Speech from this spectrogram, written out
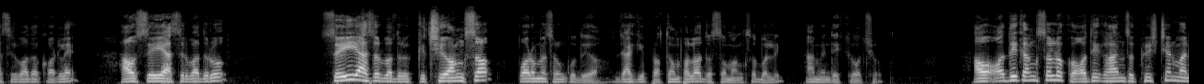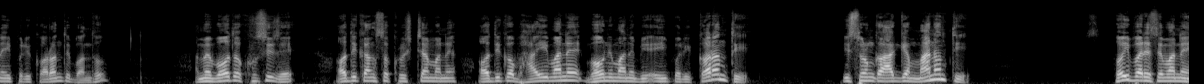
ଆଶୀର୍ବାଦ କଲେ ଆଉ ସେଇ ଆଶୀର୍ବାଦରୁ ସେଇ ଆଶୀର୍ବାଦରୁ କିଛି ଅଂଶ ପରମେଶ୍ୱରଙ୍କୁ ଦିଅ ଯାହାକି ପ୍ରଥମ ଫଲ ଦଶମାଂଶ ବୋଲି ଆମେ ଦେଖିଅଛୁ। ଆଉ ଅଧିକାଂଶ ଲୋକ ଅଧିକାଂଶ ଖ୍ରୀଷ୍ଟିଆନ ମାନେ ଏହିପରି କରନ୍ତି ବନ୍ଧୁ। ଆମେ ବହୁତ ଖୁସି ଯେ ଅଧିକାଂଶ ଖ୍ରୀଷ୍ଟିଆନ ମାନେ ଅଧିକ ଭାଇମାନେ ଭଉଣୀମାନେ ବି ଏହିପରି କରନ୍ତି। ଈଶ୍ୱରଙ୍କ ଆଜ୍ଞା ମାନନ୍ତି। ହୋଇପାରେ ସେମାନେ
